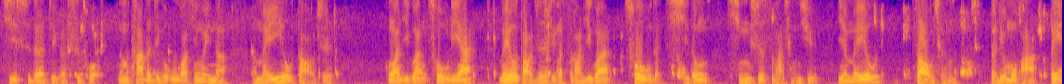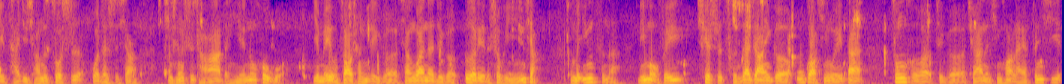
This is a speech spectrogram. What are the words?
及时的这个识破。那么他的这个诬告行为呢，没有导致公安机关错误立案，没有导致这个司法机关错误的启动刑事司法程序，也没有造成刘某华被采取强制措施，或者是像。精神失常啊等严重后果，也没有造成这个相关的这个恶劣的社会影响。那么因此呢，李某飞确实存在这样一个诬告行为，但综合这个全案的情况来分析，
